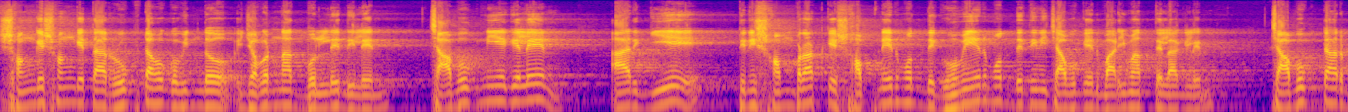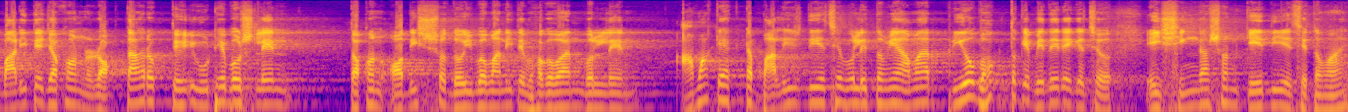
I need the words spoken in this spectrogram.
সঙ্গে সঙ্গে তার রূপটাও গোবিন্দ জগন্নাথ বললে দিলেন, চাবুক নিয়ে গেলেন, আর গিয়ে তিনি সম্রাটকে স্বপ্নের মধ্যে, ঘুমের মধ্যে তিনি চাবুকের বাড়ি মারতে লাগলেন। চাবুকটার বাড়িতে যখন রক্তারক্ত হয়ে উঠে বসলেন, তখন অদৃশ্য দৈববাণীতে ভগবান বললেন, আমাকে একটা বালিশ দিয়েছে বলে তুমি আমার প্রিয় ভক্তকে বেঁধে রেখেছ। এই সিংহাসন কে দিয়েছে তোমায়?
